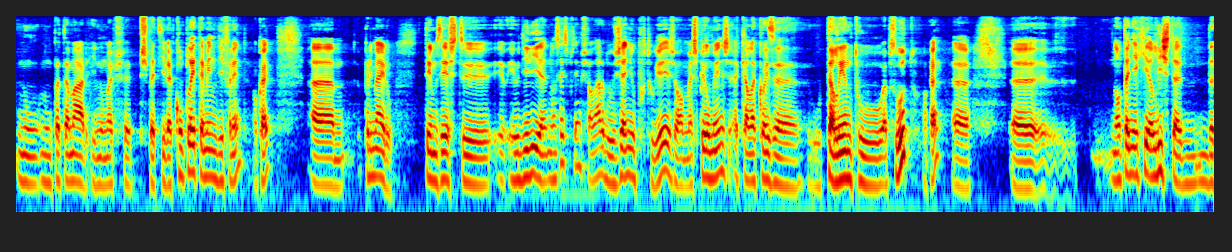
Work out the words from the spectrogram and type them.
num, num patamar e numa perspectiva completamente diferente, ok? Uh, primeiro, temos este, eu, eu, diria, não sei se podemos falar do gênio português, ou, mas pelo menos aquela coisa, o talento absoluto, ok? Uh, não tenho aqui a lista de,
